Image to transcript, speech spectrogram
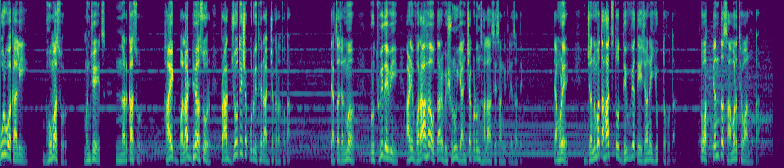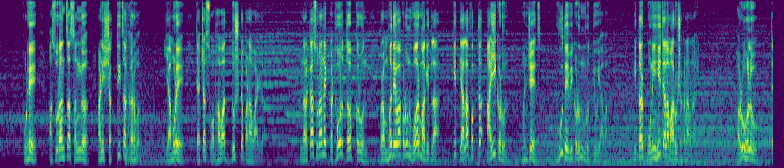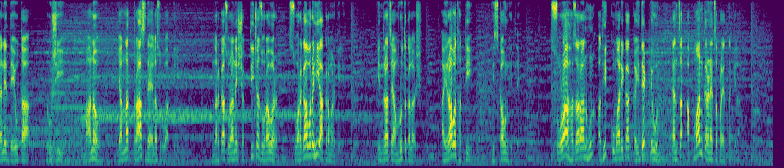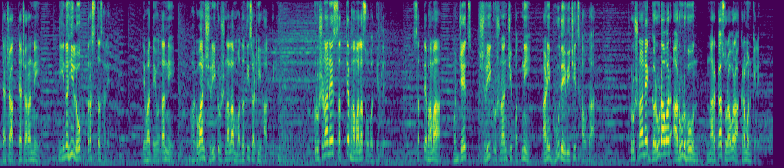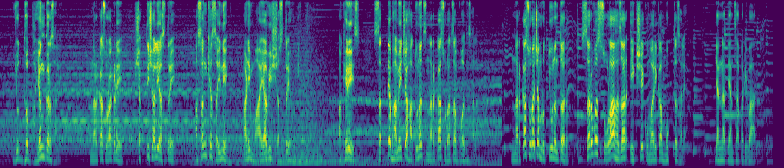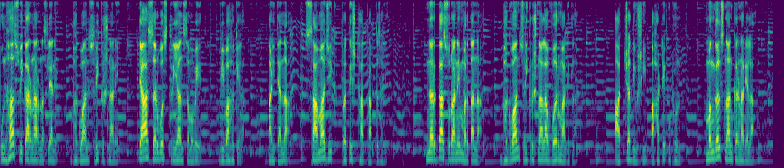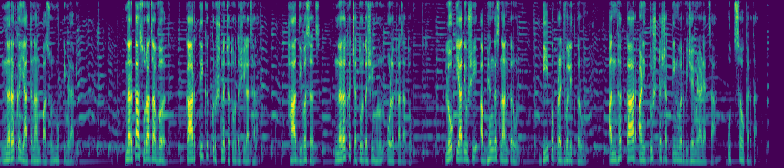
पूर्वकाली भोमासूर म्हणजेच नरकासूर हा एक बलाढ्य असुर प्राग्ज्योतिषपूर्वी इथे राज्य करत होता. त्याचा जन्म पृथ्वीदेवी आणि वराह अवतार विष्णू यांच्याकडून झाला असे सांगितले जाते. त्यामुळे जन्मतःच तो दिव्य तेजाने युक्त होता. तो अत्यंत सामर्थ्यवान होता. पुढे असुरांचा संघ आणि शक्तीचा गर्व यामुळे त्याच्या स्वभावात दुष्टपणा वाढला. नरकासुराने कठोर तप करून ब्रह्मदेवाकडून वर मागितला की त्याला फक्त आईकडून म्हणजेच भूदेवीकडून मृत्यू यावा. इतर कोणीही त्याला मारू शकणार नाही. हळूहळू त्याने देवता ऋषी मानव यांना त्रास द्यायला सुरुवात केली. नरकासुराने शक्तीच्या जोरावर स्वर्गावरही आक्रमण केले. इंद्राचे अमृत कलश ऐरावत हत्ती हिसकावून घेतले. सोळा हजारांहून अधिक कुमारिका कैदेत ठेवून त्यांचा अपमान करण्याचा प्रयत्न केला. त्याच्या अत्याचारांनी तीनही लोक त्रस्त झाले. तेव्हा देवतांनी भगवान श्रीकृष्णाला मदतीसाठी हाक दिली. कृष्णाने सत्यभामाला सोबत घेतले. सत्यभामा म्हणजेच श्रीकृष्णांची पत्नी आणि भूदेवीचीच अवतार. कृष्णाने गरुडावर आरूढ होऊन नरकासुरावर आक्रमण केले. युद्ध भयंकर झाले. नरकासुराकडे शक्तिशाली अस्त्रे असंख्य सैनिक आणि मायावी शस्त्रे होती. अखेरीस सत्यभामेच्या हातूनच नरकासुराचा वध झाला. नरकासुराच्या मृत्यूनंतर सर्व सोळा हजार एकशे कुमारिका मुक्त झाल्या. यांना त्यांचा परिवार पुन्हा स्वीकारणार नसल्याने भगवान श्रीकृष्णाने त्या सर्व स्त्रियांसमवेत विवाह केला आणि त्यांना सामाजिक प्रतिष्ठा प्राप्त झाली. नरकासुराने मरताना भगवान श्रीकृष्णाला वर मागितला. आजच्या दिवशी पहाटे उठून मंगल स्नान करणाऱ्याला नरक यातनांपासून मुक्ती मिळावी. नरकासुराचा वध कार्तिक कृष्ण चतुर्दशीला झाला. हा दिवसच नरक चतुर्दशी म्हणून ओळखला जातो. लोक या दिवशी अभ्यंग स्नान करून दीप प्रज्वलित करून अंधकार आणि दुष्ट शक्तींवर विजय मिळाल्याचा उत्सव करतात.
